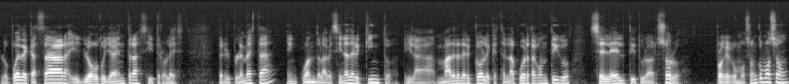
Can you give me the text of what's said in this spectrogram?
lo puede cazar y luego tú ya entras y troles. Pero el problema está en cuando la vecina del quinto y la madre del cole que está en la puerta contigo se lee el titular solo. Porque como son como son,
